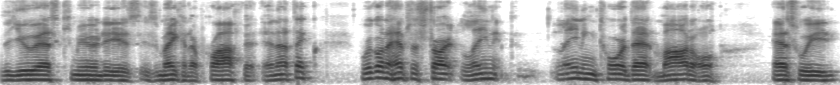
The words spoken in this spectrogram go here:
the US community is, is making a profit. And I think we're going to have to start leaning, leaning toward that model as we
